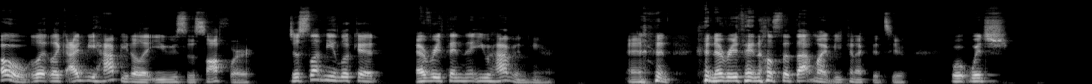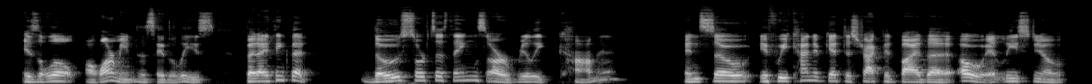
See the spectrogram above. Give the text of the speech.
oh, like I'd be happy to let you use this software. Just let me look at everything that you have in here and, and everything else that that might be connected to, which is a little alarming to say the least. But I think that those sorts of things are really common. And so if we kind of get distracted by the, oh, at least, you know,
